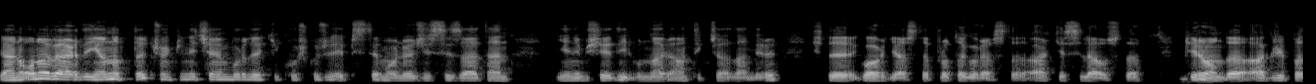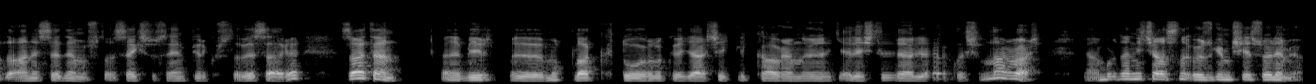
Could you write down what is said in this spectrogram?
Yani ona verdiği yanıt da çünkü Nietzsche'nin buradaki kuşkucu epistemolojisi zaten yeni bir şey değil. Bunlar antik çağdan beri, işte, Gorgias'ta, Protagoras'ta, Arkesilaos'ta, Piron'da, Agrippa'da, Anaxagomus'ta, Sextus Empiricus'ta vs. zaten, hani, bir, eee, mutlak doğruluk ve gerçeklik kavramına yönelik eleştirel yaklaşımlar var. Yani burada Nietzsche aslında özgün bir şey söylemiyor.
